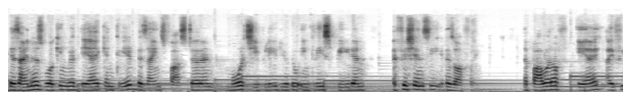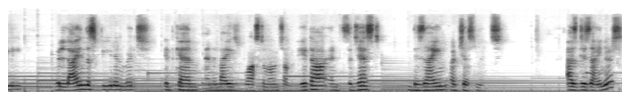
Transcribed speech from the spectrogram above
designers working with ai can create designs faster and more cheaply due to increased speed and efficiency it is offering the power of ai i feel will lie in the speed in which it can analyze vast amounts of data and suggest design adjustments. As designers,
